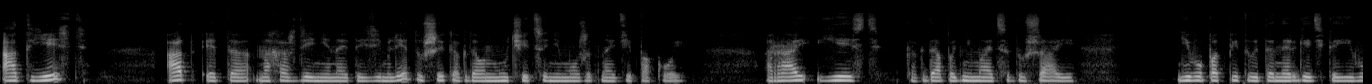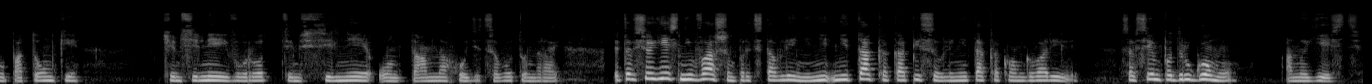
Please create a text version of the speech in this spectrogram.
Ад есть. Ад – это нахождение на этой земле души, когда он мучается, не может найти покой. Рай есть, когда поднимается душа, и его подпитывает энергетика, и его потомки. Чем сильнее его род, тем сильнее он там находится. Вот он рай. Это все есть не в вашем представлении, не, не так, как описывали, не так, как вам говорили. Совсем по-другому оно есть.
